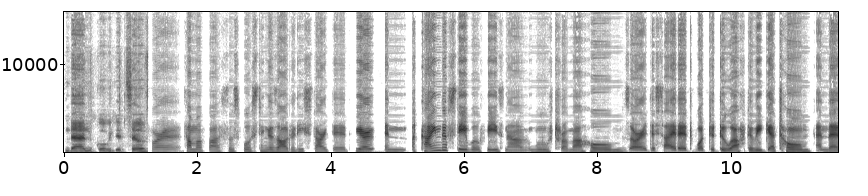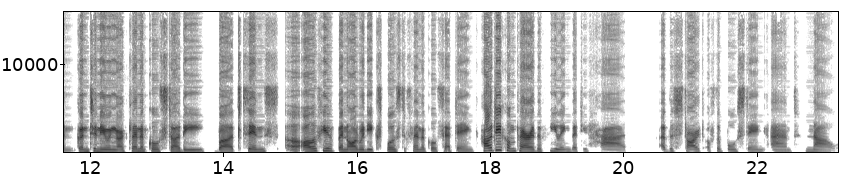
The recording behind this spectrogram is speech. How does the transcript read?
than COVID itself. For some of us whose posting has already started, we are in a kind of stable phase now. Moved from our homes or decided what to do after we get home, and then continuing our clinical study but since uh, all of you have been already exposed to clinical setting, how do you compare the feeling that you had at the start of the posting and now,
